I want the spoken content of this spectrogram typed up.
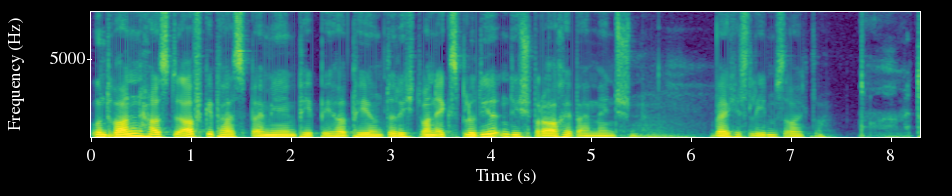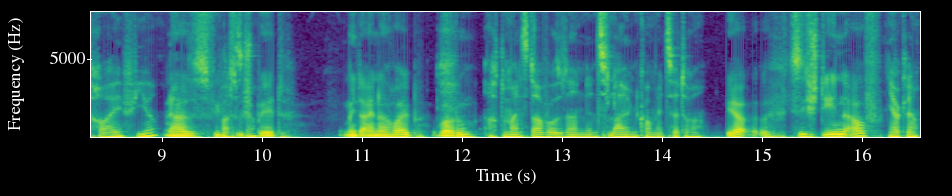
Und wann hast du aufgepasst bei mir im PPHP-Unterricht? Wann explodiert denn die Sprache beim Menschen? Welches Lebensalter? Mit drei, vier? Nein, das ist viel War zu spät. Mit eineinhalb. Warum? Ach, du meinst da, wo sie dann ins Lallen kommen, etc. Ja, sie stehen auf. Ja, klar.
